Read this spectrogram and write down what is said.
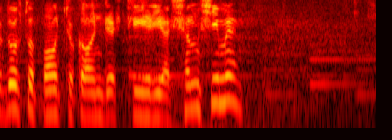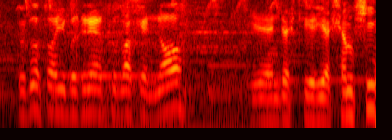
तो दोस्तों, पहुँच चुका हूँ इंडस्ट्री एरिया शमशी में। तो दोस्तों ये बज रहे हैं सुबह के नौ। ये इंडस्ट्री एरिया शमशी।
